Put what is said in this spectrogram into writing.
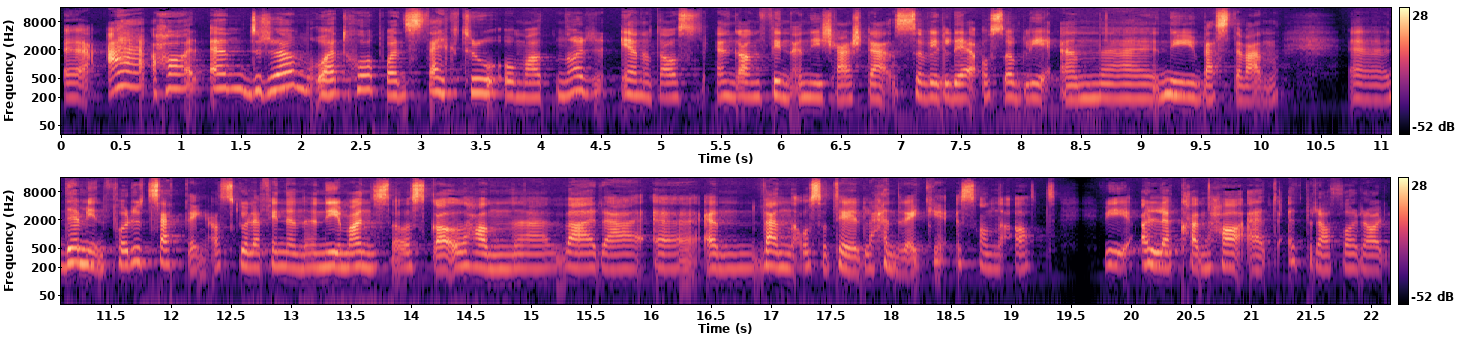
jeg har en drøm og et håp og en sterk tro om at når en av oss en gang finner en ny kjæreste, så vil det også bli en uh, ny bestevenn. Uh, det er min forutsetning at skulle jeg finne en ny mann, så skal han være en venn også til Henrik, sånn at vi alle kan ha et, et bra forhold.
